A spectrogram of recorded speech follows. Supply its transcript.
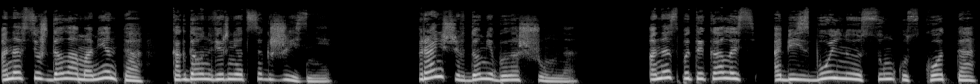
Она все ждала момента, когда он вернется к жизни. Раньше в доме было шумно. Она спотыкалась о бейсбольную сумку Скотта,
